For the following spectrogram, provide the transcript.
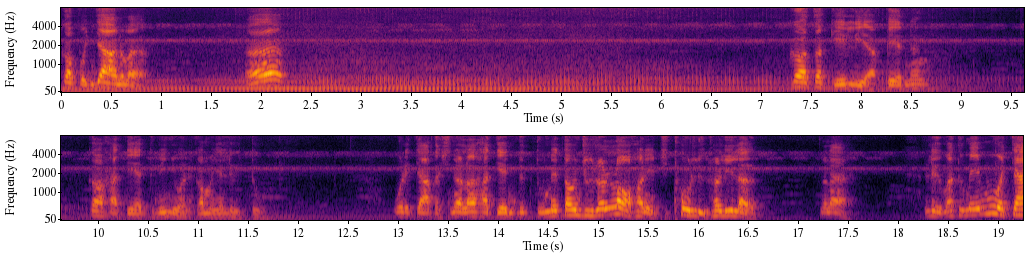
có bún da nữa mà hả có cho kỹ lìa tiền năng có hạt tiền tụi mình nhuận có mà nhớ lử tụ 我的家的是那老下店都都没当住了老哈呢，只偷绿他里了， นั่นน่ะหรือมาตุ้มเองมัวจะ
